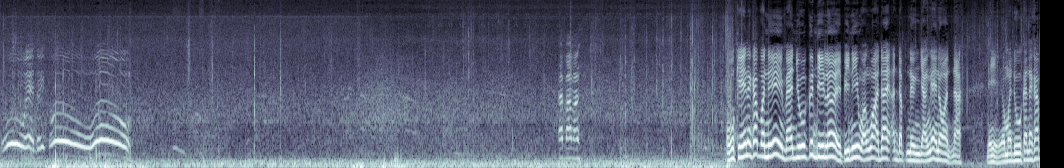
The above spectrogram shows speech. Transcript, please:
โอ้เฮ้ยตัวนี้โอ้โอ้ไปปามังโอเคนะครับวันนี้แมนยูขึ้นดีเลย ปีนี้หวังว่าได้อันดับหนึ่งอย่างแน่นอนนะ นี่เรามาดูกันนะครับ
